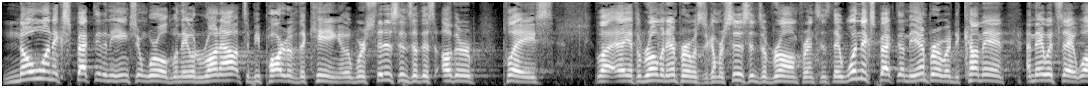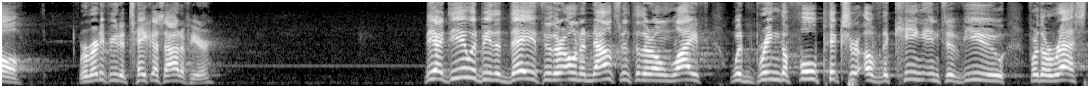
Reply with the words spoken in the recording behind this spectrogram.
No one expected in the ancient world when they would run out to be part of the king, we're citizens of this other place. Like if the Roman emperor was to come, or citizens of Rome, for instance, they wouldn't expect them, the emperor would to come in, and they would say, Well, we're ready for you to take us out of here. The idea would be that they, through their own announcement, through their own life, would bring the full picture of the king into view for the rest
